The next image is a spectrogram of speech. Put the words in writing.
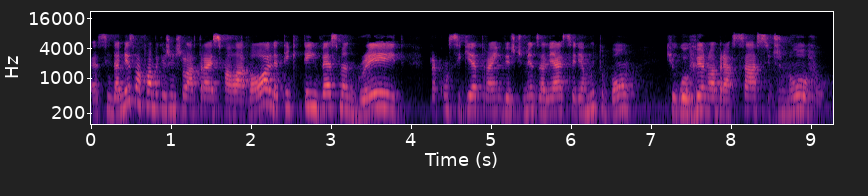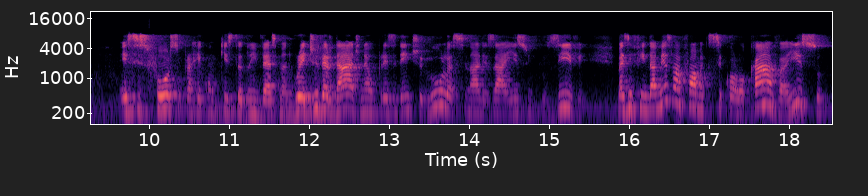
assim, da mesma forma que a gente lá atrás falava, olha, tem que ter investment grade para conseguir atrair investimentos. Aliás, seria muito bom que o governo abraçasse de novo esse esforço para a reconquista do investment grade, de verdade, né? O presidente Lula sinalizar isso, inclusive mas, enfim, da mesma forma que se colocava isso,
